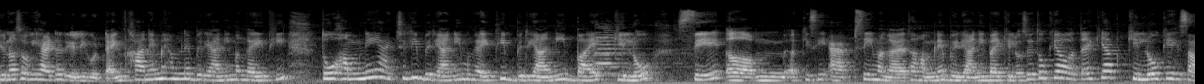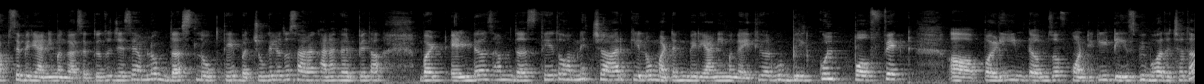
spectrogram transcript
you know so we had a really good time खाने में हमने बिरयानी मंगाई थी तो हमने एक्चुअली बिरयानी मंगाई थी बिरयानी बाय किलो से uh, किसी ऐप से ही मंगाया था हमने बिरयानी बाय किलो से। तो क्या होता है कि आप किलो के हिसाब से बिरयानी मंगा सकते हो। तो जैसे हम लोग दस लोग थे बच्चों के लिए तो सारा खाना घर पे था बट एल्डर्स हम दस थे तो हमने चार किलो मटन बिरयानी मंगाई थी और वो बिल्कुल परफेक्ट पड़ी in terms of quantity taste भी बहुत अच्छा था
